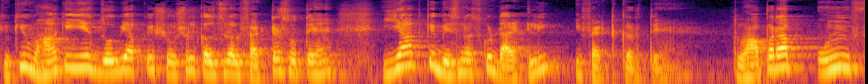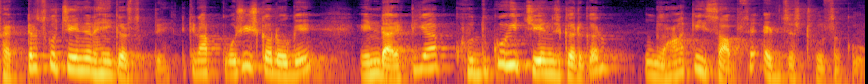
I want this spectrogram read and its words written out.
क्योंकि वहाँ के ये जो भी आपके सोशल कल्चरल फैक्टर्स होते हैं, ये आपके बिज़नेस को डायरेक्टली इफ़ेक्ट करते हैं। तो वहाँ पर आप उन फैक्टर्स को चेंज नहीं कर सकते। लेकिन आप कोशिश करोगे इनडायरेक्टली आप खुद को ही चेंज कर कर वहाँ के हिसाब से एडजस्ट हो सको।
